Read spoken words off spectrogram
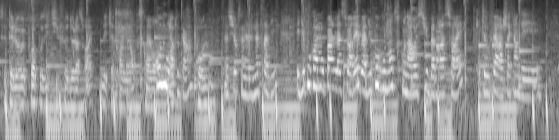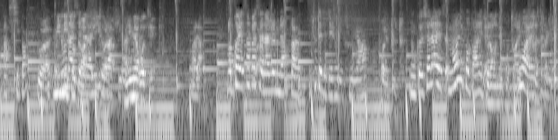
C'était le point positif de la soirée des 90 ans parce qu'on va Pour nous en tout cas. hein. Pour nous. Bien sûr, ça c'est notre avis. Et du coup, quand on parle de la soirée, bah, du coup, on vous montre ce qu'on a reçu bah, dans la soirée, qui était offert à chacun des participants. Voilà, une lithographie, lithographie, voilà. voilà. numérotée. Voilà. Après, elle est sympa, celle-là, j'aime bien. Enfin, tout a été joli, tu me diras. Ouais, toutes. Donc, euh, celle-là, elle est- moi, on est content, elle est belle. Celle-là, on est content. Elle est Ouais, très, elle est très jolie.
